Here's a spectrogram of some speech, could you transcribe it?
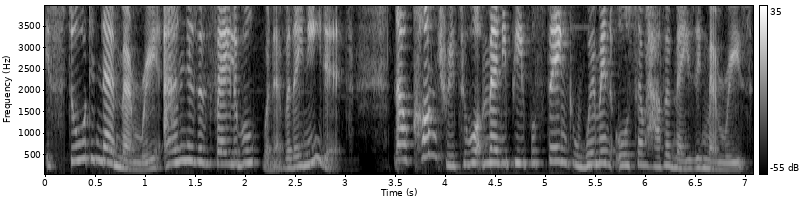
is stored in their memory and is available whenever they need it. Now, contrary to what many people think, women also have amazing memories.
